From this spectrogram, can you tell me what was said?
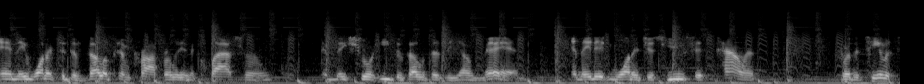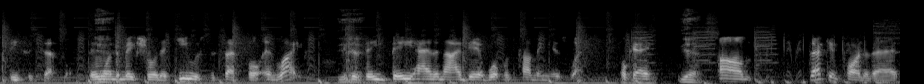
and they wanted to develop him properly in the classroom and make sure he developed as a young man. And they didn't want to just use his talent for the team to be successful. They Yeah. wanted to make sure that he was successful in life because they, they had an idea of what was coming his way. Okay? yes. Um, second part of that,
